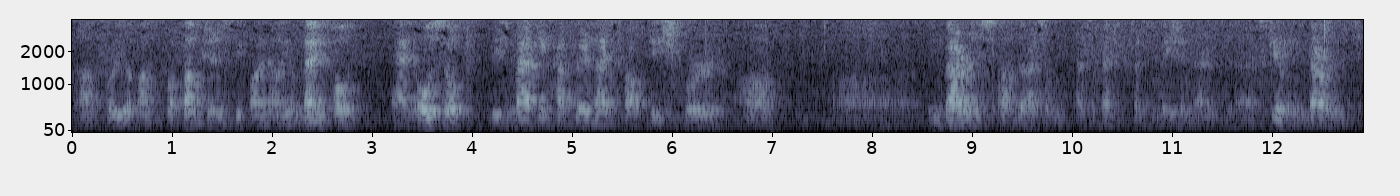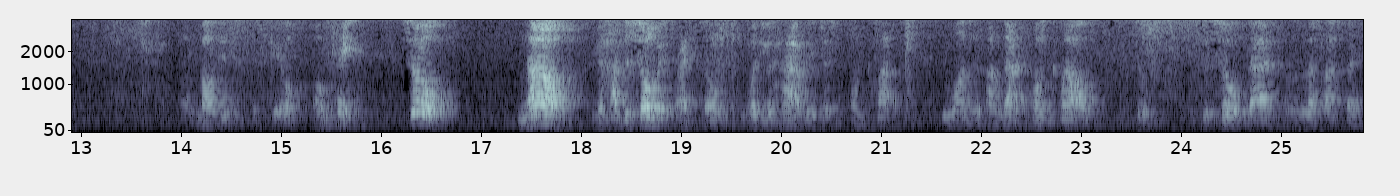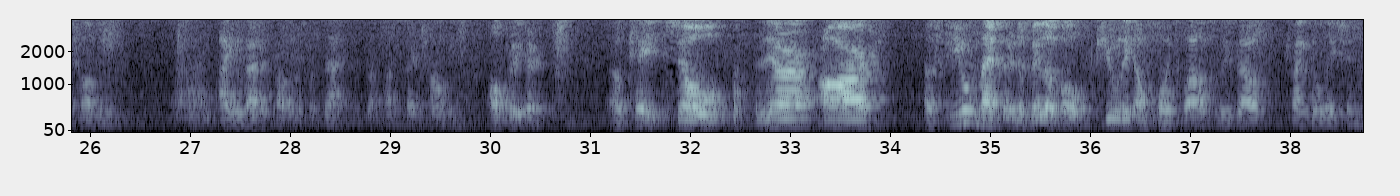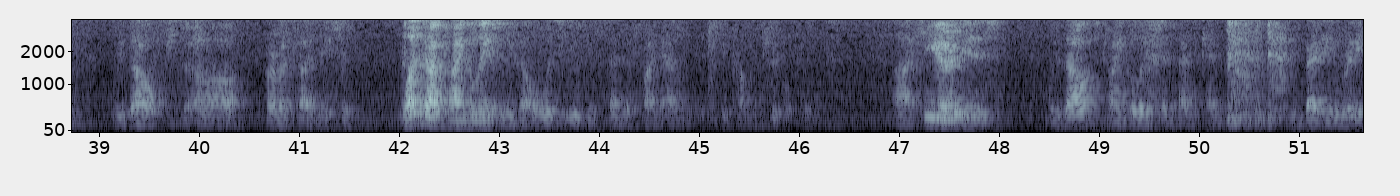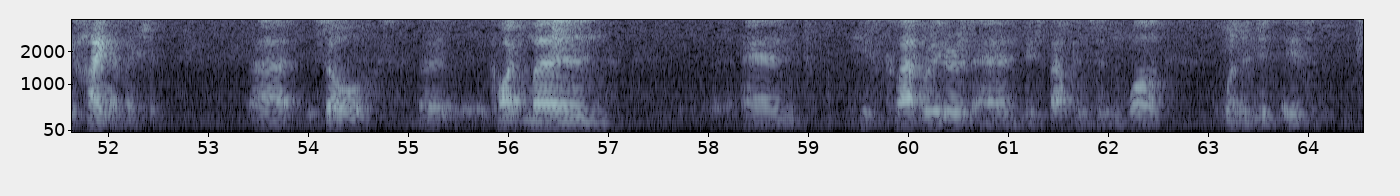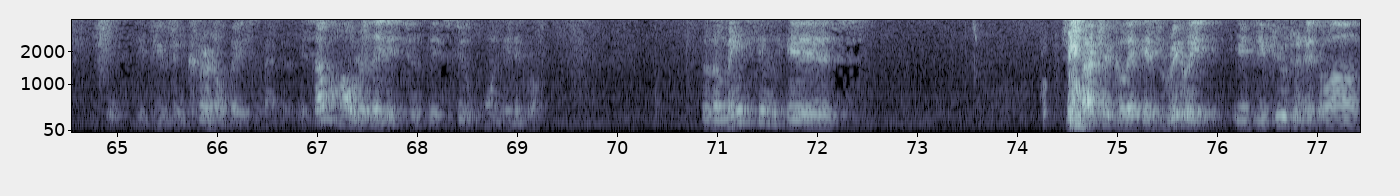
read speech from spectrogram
uh, for your uh, for functions defined on your manifold, and also this mapping have very nice properties for uh, uh invariance under isometric transformation and uh, scaling invariant and multi-scale. Okay, so now you have to solve it, right? So what you have is just point cloud. You want to, on that point cloud to, to solve that Laplace Beltrami uh, eigenvalue problem for that Laplace Beltrami operator. Okay, so there are a few methods available purely on point cloud without triangulation, without uh, parametrization. Once you have triangulation, you can always use in standard finality. to become a thing. Uh, here is without triangulation and can be embedded in really high dimension. Uh, so uh, Coifman and his collaborators and this Balkinson one, what they did is this diffusion kernel-based method. It's somehow related to these two point integral. So the main thing is geometrically is really diffusion is along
